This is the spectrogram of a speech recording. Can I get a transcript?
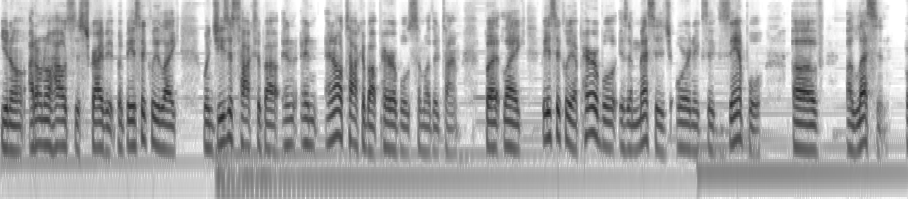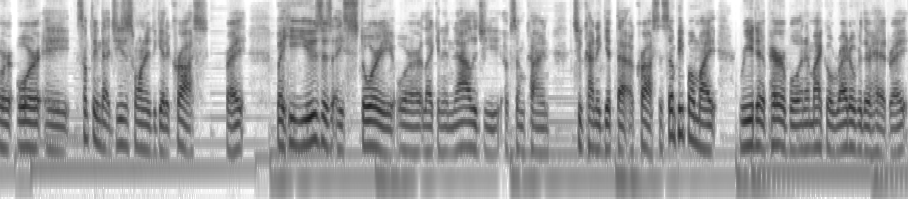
You know, I don't know how to describe it, but basically like when Jesus talks about and and and I'll talk about parables some other time, but like basically a parable is a message or an ex- example of a lesson or or a something that Jesus wanted to get across, right? But he uses a story or like an analogy of some kind to kind of get that across. And some people might read a parable and it might go right over their head, right?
